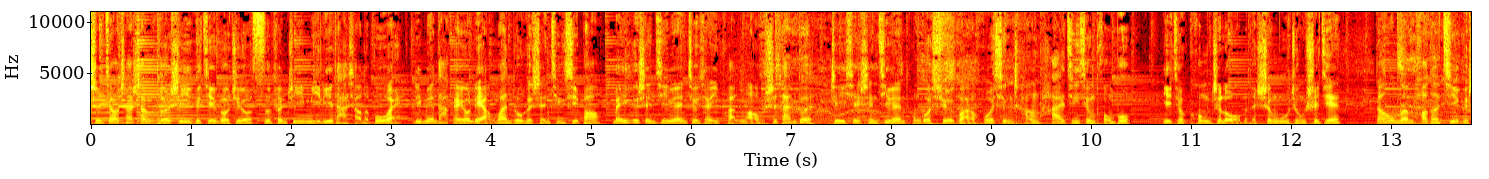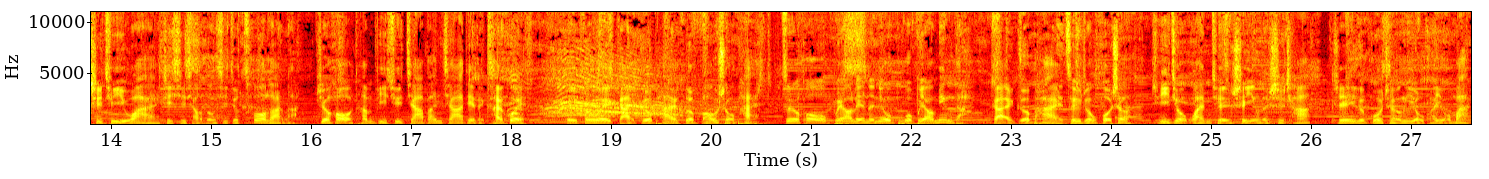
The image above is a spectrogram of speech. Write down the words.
视交叉上颌是一个结构只有四分之一米粒大小的部位，里面大概有两万多个神经细胞，每一个神经元就像一块劳氏丹顿。这些神经元通过血管活性常态进行同步，也就控制了我们的生物钟时间。当我们跑到几个时区以外，这些小东西就错乱了。之后他们必须加班加点的开会，被分为改革派和保守派。最后不要脸的拗不过不要命的，改革派最终获胜，你就完全适应了时差。这个过程有快有慢，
